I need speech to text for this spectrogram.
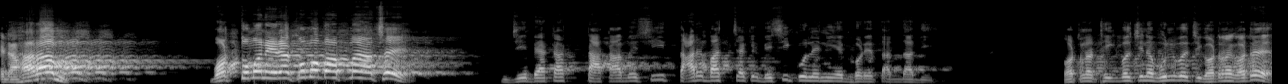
এটা হারাম। বর্তমানে এরকমও বাপ মা আছে। যে বেটার টাকা বেশি, তার বাচ্চাকে বেশি কোলে নিয়ে ঘোরে তার দাদি। ঘটনা ঠিক বলছি না ভুল বলছি? ঘটনা ঘটে?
